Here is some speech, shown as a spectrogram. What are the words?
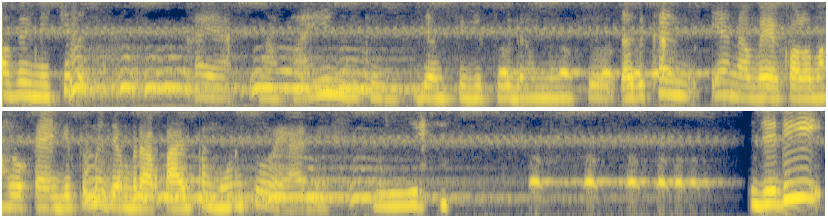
apa yang mikir kayak ngapain gitu jam segitu udah muncul. Tapi kan ya namanya kalau makhluk kayak gitu mah jam berapa aja muncul ya Anis Iya. Jadi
